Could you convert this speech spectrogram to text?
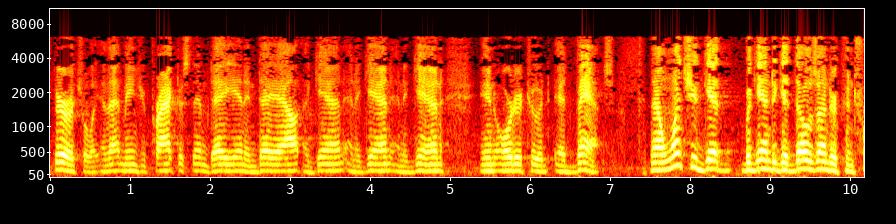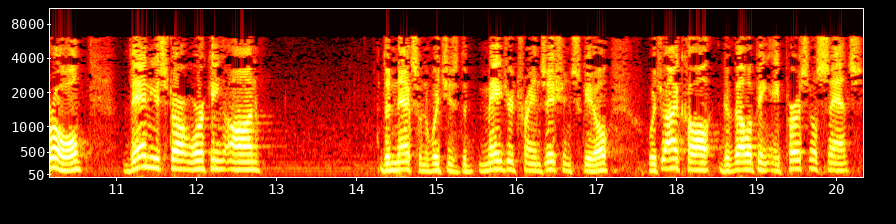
spiritually. And that means you practice them day in and day out, again and again and again, in order to advance. Now, once you get, begin to get those under control, then you start working on the next one, which is the major transition skill, which I call developing a personal sense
